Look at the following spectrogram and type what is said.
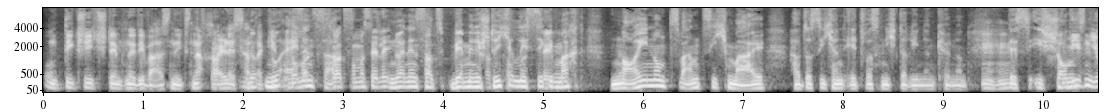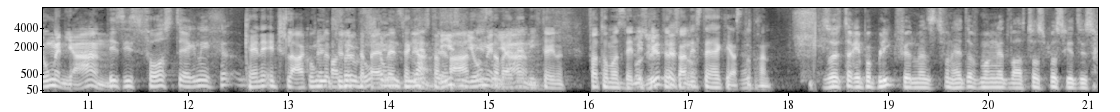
und die Geschichte stimmt nicht, ich weiß nichts. Na, alles hat nur, er nur einen Satz, nur einen Satz. Wir haben eine Stricherliste gemacht. 29 Mal hat er sich an etwas nicht erinnern können. Mhm. Das ist schon. In diesen jungen Jahren. Das ist fast eigentlich. Keine Entschlagung natürlich dabei, weil es ein ja, diesen jungen ist, Jahren. Nicht erinnern. Frau Tomaselli, bitte, dann noch? ist der Herr Gerstl ja. dran. So ist der Republik führen, wenn es von heute auf morgen nicht weißt, was passiert ist.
